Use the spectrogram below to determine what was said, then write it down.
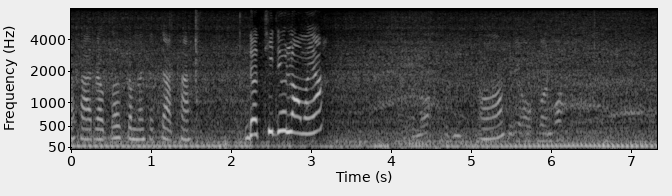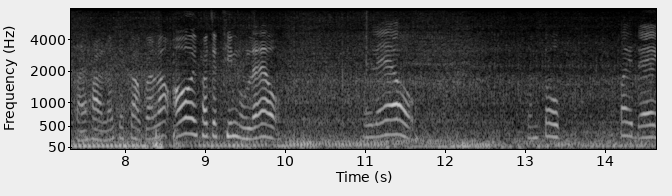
นะคะ เราก็กำลังจะกลับค่ะ เดี๋ยวที่ดูลองไหมอะอ๋อ จะได้ออกก่อนวะ สายค่ะเราจะกลับกันแล้ว เอ้ยเขาจะทิ้งหนูแล้วไปแล้วฝนตกไฟแดง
